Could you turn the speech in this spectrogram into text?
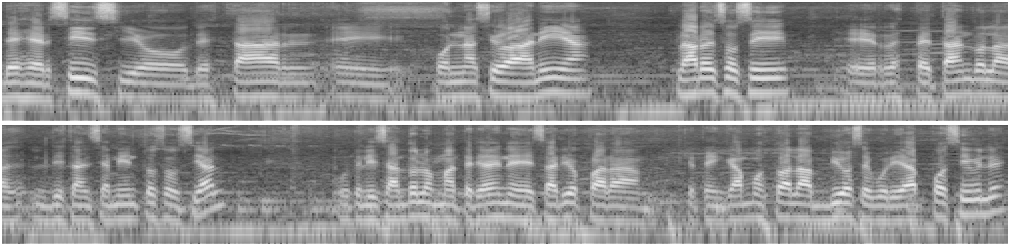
de ejercicio, de estar eh, con la ciudadanía. Claro, eso sí, eh, respetando el distanciamiento social, utilizando los materiales necesarios para que tengamos toda la bioseguridad posible,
